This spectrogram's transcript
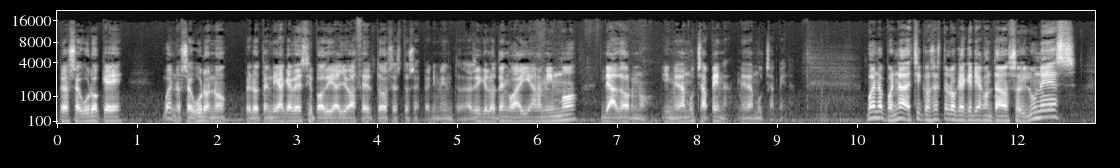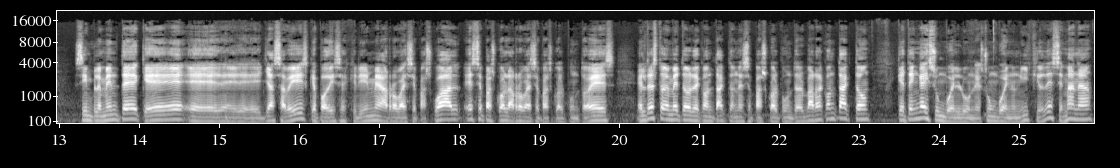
pero seguro que, bueno, seguro no, pero tendría que ver si podía yo hacer todos estos experimentos. Así que lo tengo ahí ahora mismo de adorno y me da mucha pena, me da mucha pena. Bueno, pues nada chicos, esto es lo que quería contaros hoy lunes. Simplemente que eh, ya sabéis que podéis escribirme a arroba spascual, spascual arroba spascual.es, el resto de métodos de contacto en spascual.es barra contacto, que tengáis un buen lunes, un buen inicio de semana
